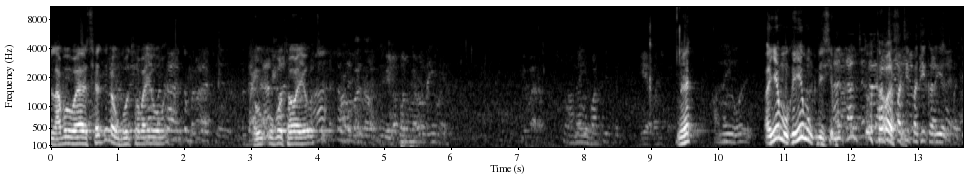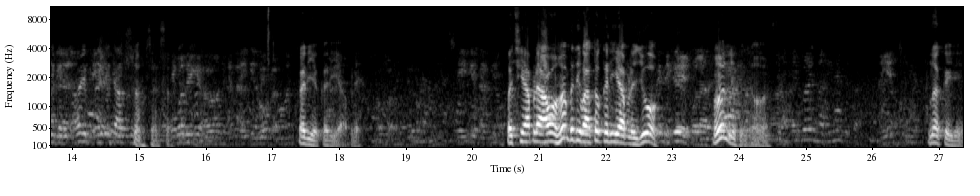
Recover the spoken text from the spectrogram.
લાંબુ વાયર છે જ ને ઊભો થવાય એવો ઊભો થવાય એવો છે હે અહીંયા મૂક અહીંયા મૂક તો થવાશે કરીએ કરીએ આપણે પછી આપણે આવો હા બધી વાતો કરીએ આપણે જુઓ. હા નિખિલ હા. ના કહીએ.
